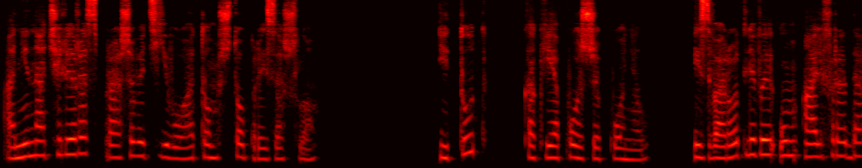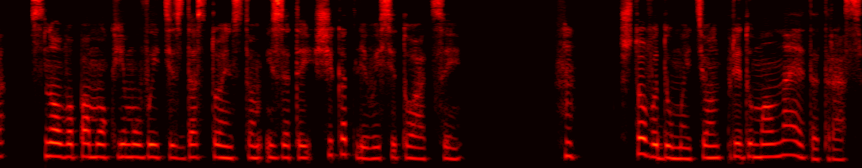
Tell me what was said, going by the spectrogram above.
они начали расспрашивать его о том, что произошло. И тут как я позже понял. Изворотливый ум Альфреда снова помог ему выйти с достоинством из этой щекотливой ситуации. Хм, что вы думаете, он придумал на этот раз?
